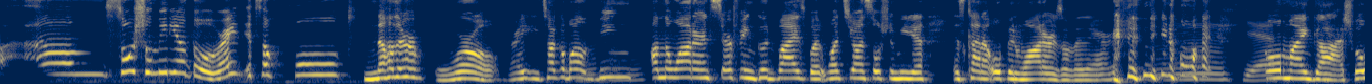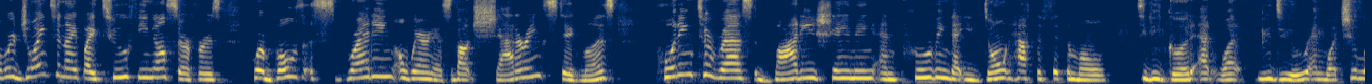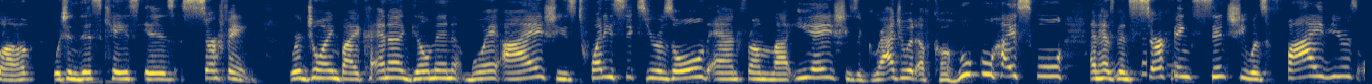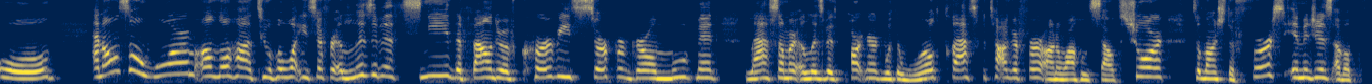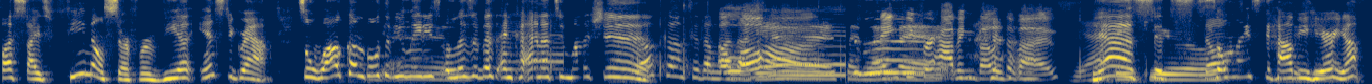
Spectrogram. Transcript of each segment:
um, social media though, right? It's a whole nother world, right? You talk about being Mhm. on the water and surfing good vibes, but once you're on social media, it's kind of open waters over there. And you know what? Mm, yes. Oh my gosh. Well, we're joined tonight by two female surfers who are both spreading awareness about shattering stigmas, putting to rest body shaming, and proving that you don't have to fit the mold to be good at what you do and what you love, which in this case is surfing. We're joined by Kaena Gilman Moeai. She's 26 years old and from Laie. She's a graduate of Kahuku High School and has been surfing since she was five years old. And also a warm aloha to Hawaii surfer Elizabeth Sneed, the founder of Curvy Surfer Girl Movement. Last summer, Elizabeth partnered with a world class photographer on Oahu's South Shore to launch the first images of a plus size female surfer via Instagram. So, welcome both of you ladies, Elizabeth and Kaena, to Muthaship. Welcome to the mother. Aloha. Yes, I love Thank you for having both of us. Yes. Yes, it's you. so nice to have to you here. you. Yep.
